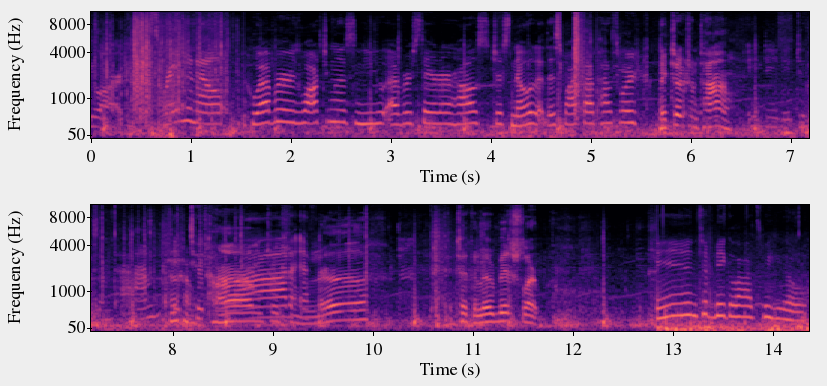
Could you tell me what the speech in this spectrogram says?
You are. It's raining out. Whoever is watching this and you ever stay at our house, just know that this Wi-Fi password, It took some time. it did. It took some time. Took it some took time, a lot took some of effort. love. It took a little bit of slurp. Into Big Lots we go.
